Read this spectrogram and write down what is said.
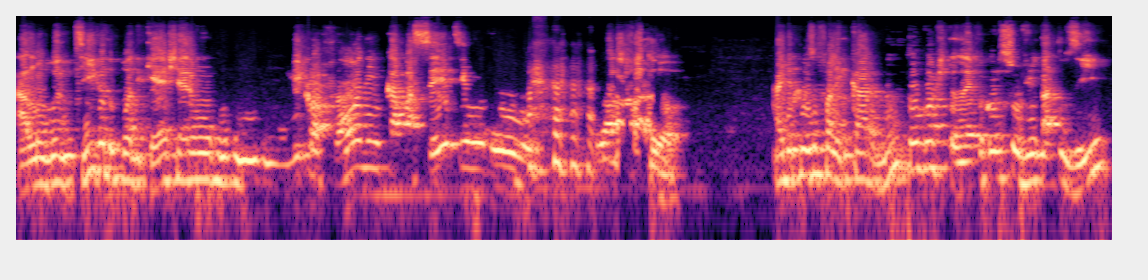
a logo antiga do podcast era um, um, um microfone, um capacete e um, um, abafador. Aí depois eu falei, cara, não estou gostando. Aí foi quando surgiu o tatuzinho,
